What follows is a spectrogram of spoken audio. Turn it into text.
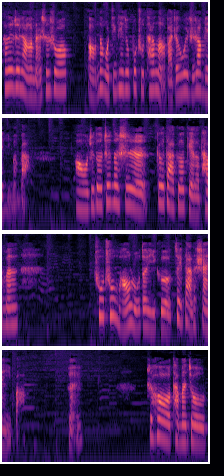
他对这两个男生说：“哦，那我今天就不出摊了，把这个位置让给你们吧。”啊，我觉得真的是这个大哥给了他们初出茅庐的一个最大的善意吧。对，之后他们就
